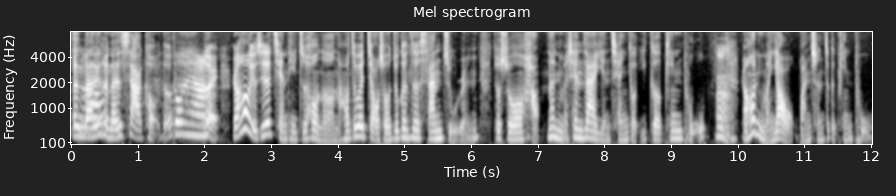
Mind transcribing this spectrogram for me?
很难很难下口的。对呀，对。然后有这些前提之后呢，然后这位教授就跟这三组人就说，好，那你们现在眼前有一个拼图，嗯，然后你们要完成这个。拼图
